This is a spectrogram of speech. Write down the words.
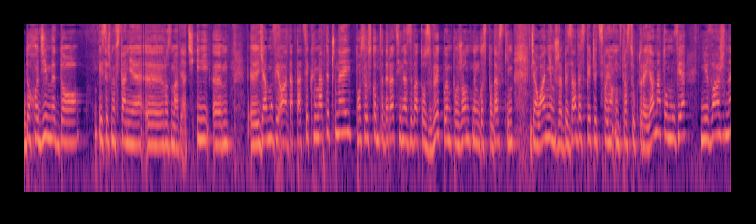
dochodzimy do jesteśmy w stanie y, rozmawiać. I ym, y, ja mówię o adaptacji klimatycznej. Poseł z Konfederacji nazywa to zwykłym, porządnym, gospodarskim działaniem, żeby zabezpieczyć swoją infrastrukturę. Ja na to mówię, nieważne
